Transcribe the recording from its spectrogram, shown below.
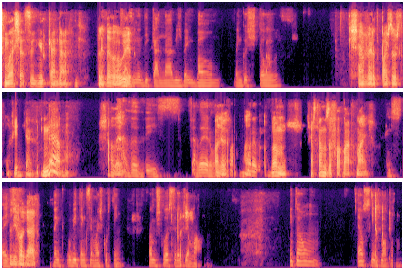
Tomar chazinho de cannabis. Olha, chazinho de cannabis bem bom, bem gostoso. Chá verde para as dores de barriga? Não. Chá de erva. Nada disso. Já deram. Olha, Maravilha. vamos. Já estamos a falar demais. É isso, é isso. Devagar. Tem o vídeo tem que ser mais curtinho. Vamos esclarecer aqui a mal. Então, é o seguinte, maltinho.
